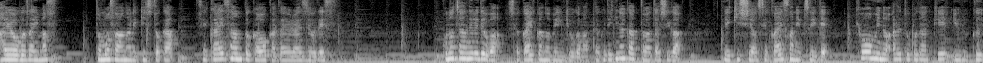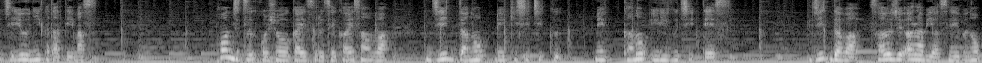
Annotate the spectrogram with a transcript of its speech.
はようございます。友沢の歴史とか世界遺産とかを語るラジオです。このチャンネルでは社会科の勉強が全くできなかった私が歴史や世界遺産について興味のあるとこだけゆるく自由に語っています。本日ご紹介する世界遺産はジッダの歴史地区メッカの入り口です。ジッダはサウジアラビア西部の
